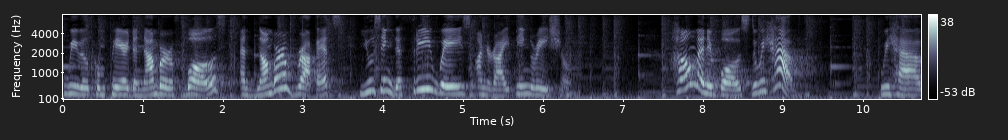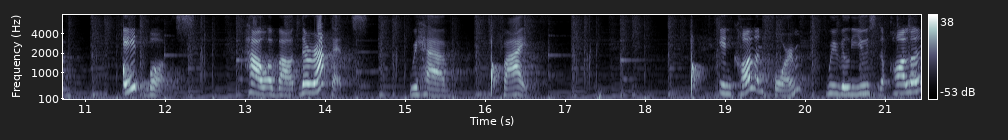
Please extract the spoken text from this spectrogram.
we will compare the number of balls and number of rackets using the three ways on writing ratio. How many balls do we have? We have 8 balls. How about the rackets? We have 5. In colon form, we will use the colon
